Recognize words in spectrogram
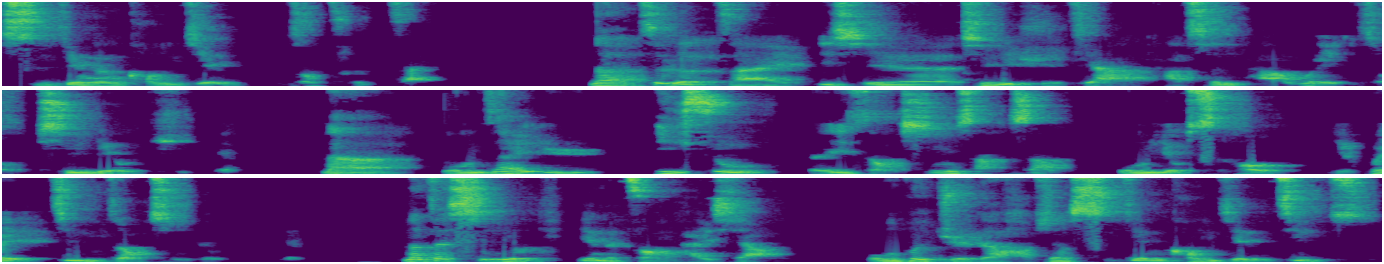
时间跟空间一种存在。那这个在一些心理学家，称它为一种心流体验。那我们在于艺术的一种欣赏上，我们有时候也会进入这种心流体验。那在心流体验的状态下，我们会觉得好像时间空间静止。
